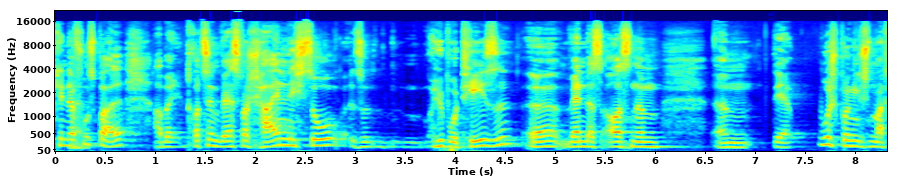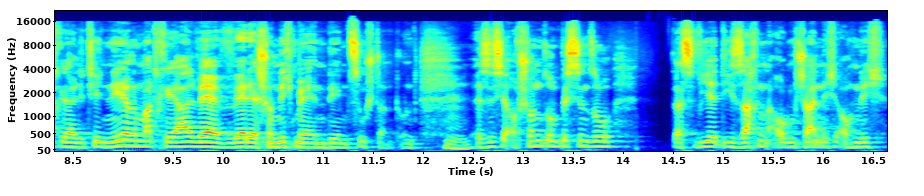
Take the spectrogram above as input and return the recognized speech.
Kinder Fußball, aber trotzdem wäre es wahrscheinlich so, so Hypothese, äh, wenn das aus einem ähm, der ursprünglichen Materialität, näheren Material wäre, wäre der schon nicht mehr in dem Zustand. Und mhm. es ist ja auch schon so ein bisschen so, dass wir die Sachen augenscheinlich auch nicht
